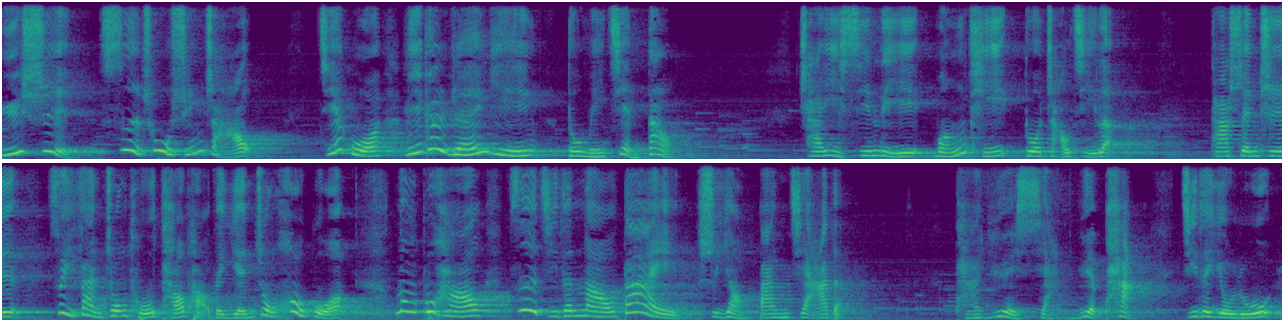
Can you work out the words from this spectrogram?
于是四处寻找，结果连个人影都没见到。差役心里甭提多着急了，他深知罪犯中途逃跑的严重后果，弄不好自己的脑袋是要搬家的。他越想越怕。急得有如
